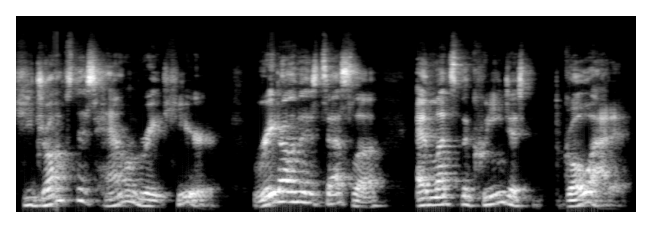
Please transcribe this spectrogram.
he drops this hound right here, right on this Tesla, and lets the queen just go at it.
